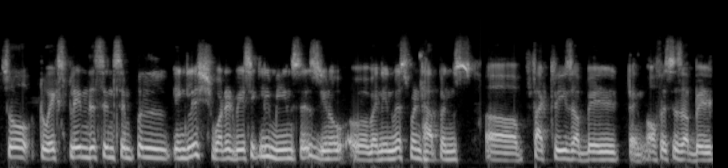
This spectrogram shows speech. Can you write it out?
So, to explain this in simple English, what it basically means is, you know, uh, when investment happens, uh, factories are built and offices are built,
